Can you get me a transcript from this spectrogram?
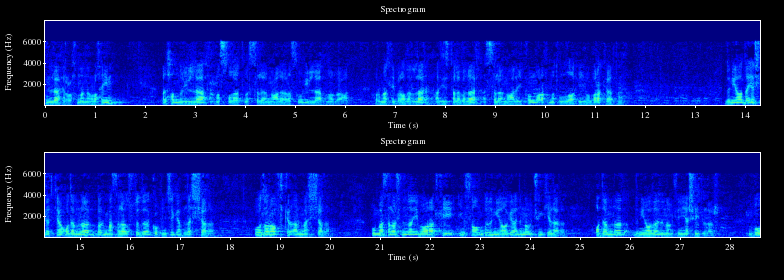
بسم الله الرحمن الرحيم الحمد لله والصلاة والسلام على رسول الله وبعد hurmatli birodarlar aziz talabalar assalomu alaykum va rahmatullohi va barakatuh dunyoda yashayotgan odamlar bir masala ustida ko'pincha gaplashishadi o'zaro fikr almashishadi bu masala shundan iboratki inson bu dunyoga nima uchun keladi odamlar dunyoda nima uchun yashaydilar bu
